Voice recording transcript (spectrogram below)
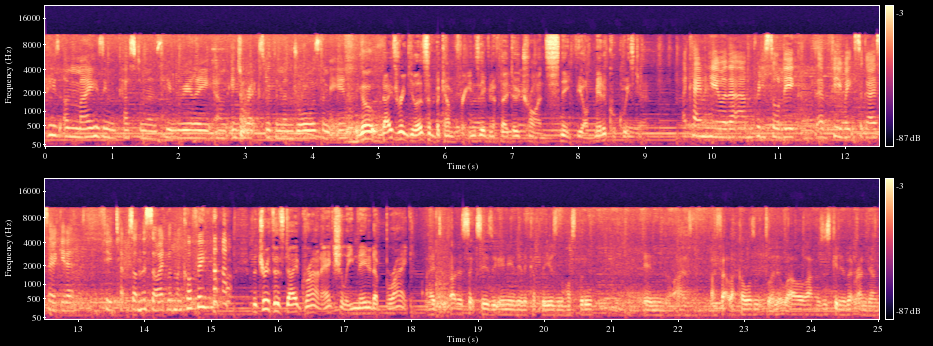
He's amazing with customers. He really um, interacts with them and draws them in. You go. Dave's regulars have become friends, even if they do try and sneak the odd medical question. I came in here with a um, pretty sore leg a few weeks ago, so I get a few tips on the side with my coffee. The truth is, Dave Grant actually needed a break. I had, I did six years at uni and then a couple of years in the hospital, and I, I felt like I wasn't doing it well. I was just getting a bit run down.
